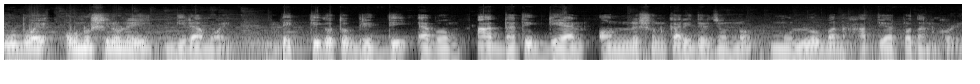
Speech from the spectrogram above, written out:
উভয় অনুশীলনেই নিরাময়, ব্যক্তিগত বৃদ্ধি এবং আধ্যাত্মিক জ্ঞান অন্বেষণকারীদের জন্য মূল্যবান হাতিয়ার প্রদান করে।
